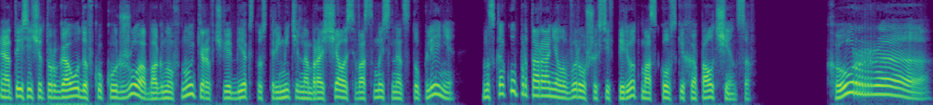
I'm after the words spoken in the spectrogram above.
А тысяча тургаудов Кукуджу, обогнув нукеров, чье бегство стремительно обращалось в осмысленное отступление, на скаку протаранило вырвавшихся вперед московских ополченцев. Хура!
